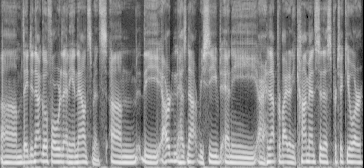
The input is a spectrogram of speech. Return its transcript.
Um, they did not go forward with any announcements. Um, the Ardent has not received any, uh, has not provided any comments to this particular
